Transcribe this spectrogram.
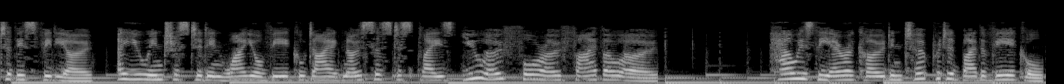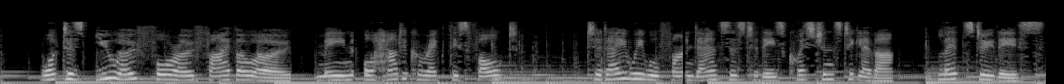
to this video. Are you interested in why your vehicle diagnosis displays U040500? How is the error code interpreted by the vehicle? What does U040500 mean, or how to correct this fault? Today we will find answers to these questions together. Let's do this.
